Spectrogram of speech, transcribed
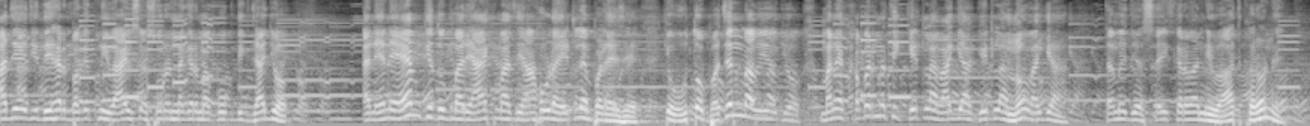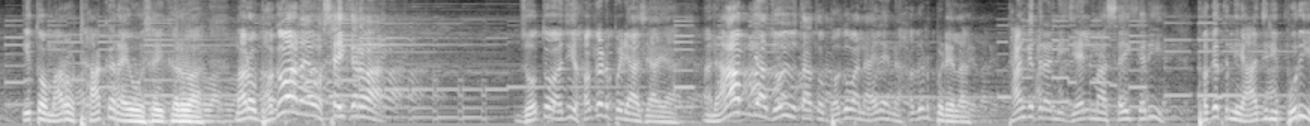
આજે હજી દેહર ભગતની વાઈફ છે, સુરેન્દ્રનગરમાં કોક દીક જાજો. અને એને એમ કીધું કે મારી આંખમાંથી આહુડા એટલે પડે છે કે હું તો ભજનમાં આવી ગયો. મને ખબર નથી કેટલા વાગ્યા, કેટલા ન વાગ્યા. તમે જે સહી કરવાની વાત કરો ને એ તો મારો ઠાકર આવ્યો સહી કરવા. મારો ભગવાન આવ્યો સહી કરવા. જો તો હજી હગડ પડ્યા છે આયા. અને આમ જ્યાં જોયું ત્યાં તો ભગવાન આયલા ને હગડ પડેલા. ધાંગધ્રાની જેલમાં સહી કરી, ભગતની હાજરી પૂરી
